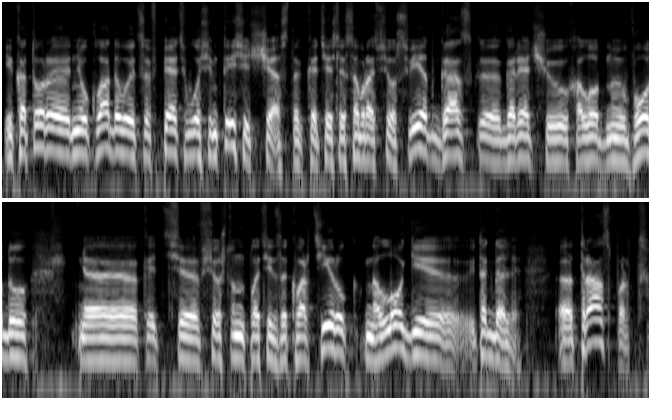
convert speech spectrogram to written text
и которая не укладывается в 5-8 тысяч часто. Если собрать все свет, газ, э, горячую, холодную воду, все, что надо платить за квартиру, налоги и так далее. Транспорт,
